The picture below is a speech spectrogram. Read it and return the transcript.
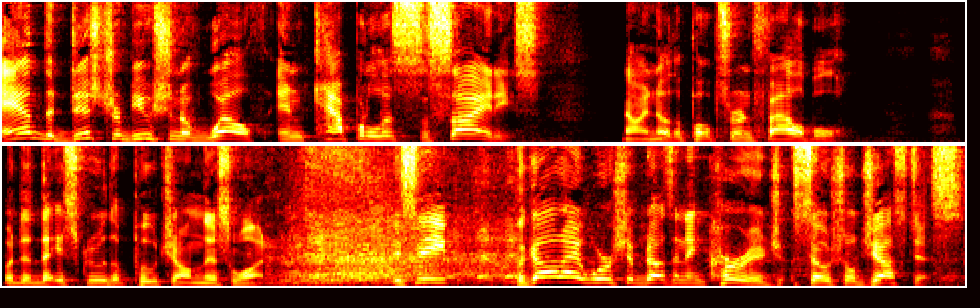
and the distribution of wealth in capitalist societies. Now, I know the popes are infallible, but did they screw the pooch on this one? You see, the God I worship doesn't encourage social justice.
